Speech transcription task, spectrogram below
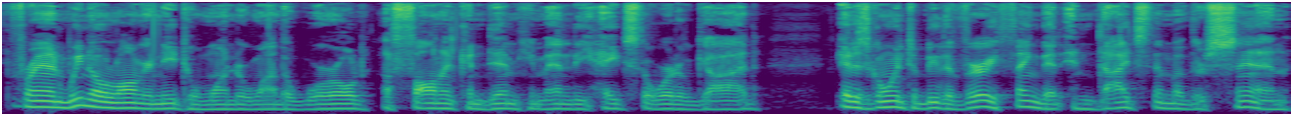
Friend, we no longer need to wonder why the world of fallen, condemned humanity hates the Word of God. It is going to be the very thing that indicts them of their sin,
